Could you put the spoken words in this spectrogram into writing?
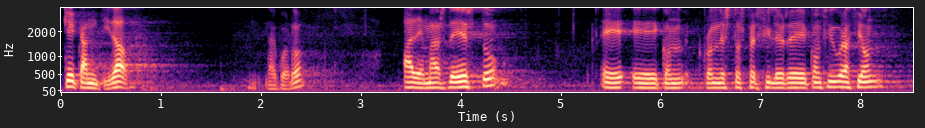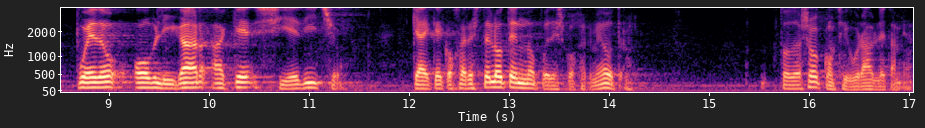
qué cantidad. ¿De acuerdo? Además de esto, eh, eh, con, estos perfiles de configuración puedo obligar a que si he dicho que hay que coger este lote, no puedes cogerme otro. Todo eso configurable también.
